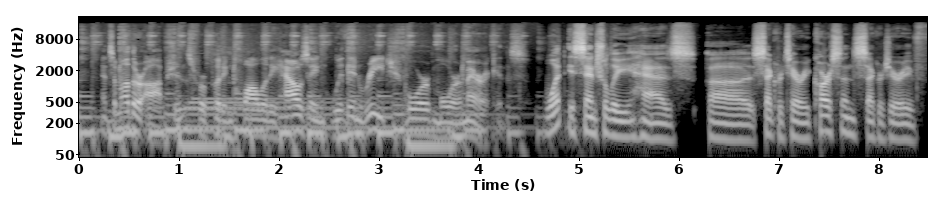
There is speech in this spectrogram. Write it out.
and some other options for putting quality housing within reach for more Americans. What essentially has uh, Secretary Carson Secretary of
